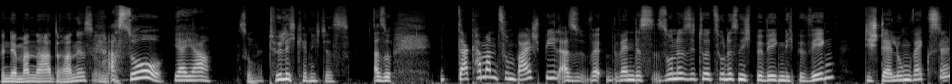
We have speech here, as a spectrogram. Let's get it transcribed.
Wenn der Mann nah dran ist und Ach so, ja, ja. So. Natürlich kenne ich das. Also da kann man zum Beispiel, also wenn das so eine Situation ist, nicht bewegen, nicht bewegen, die Stellung wechseln.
